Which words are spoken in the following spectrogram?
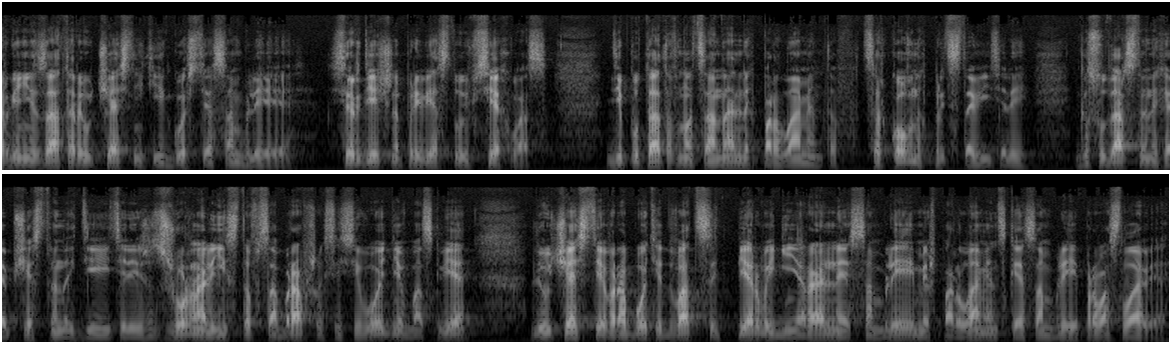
организаторы, участники и гости ассамблеи, сердечно приветствую всех вас, депутатов национальных парламентов, церковных представителей, государственных и общественных деятелей, журналистов, собравшихся сегодня в Москве для участия в работе 21-й Генеральной Ассамблеи Межпарламентской Ассамблеи Православия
